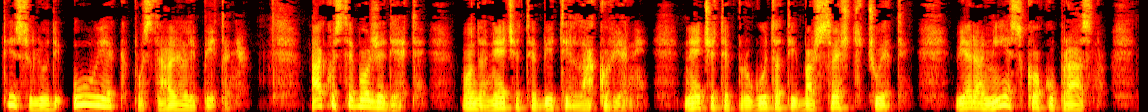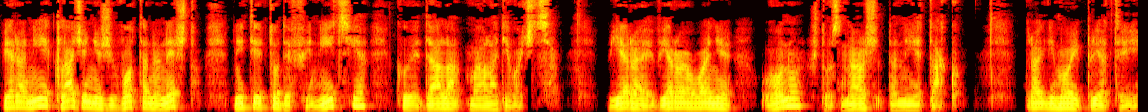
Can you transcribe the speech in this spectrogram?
Ti su ljudi uvijek postavljali pitanja. Ako ste Bože dijete, onda nećete biti lakovjerni, nećete progutati baš sve što čujete. Vjera nije skok u prazno, vjera nije klađenje života na nešto, niti je to definicija koju je dala mala djevojčica. Vjera je vjerovanje u ono što znaš da nije tako. Dragi moji prijatelji,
